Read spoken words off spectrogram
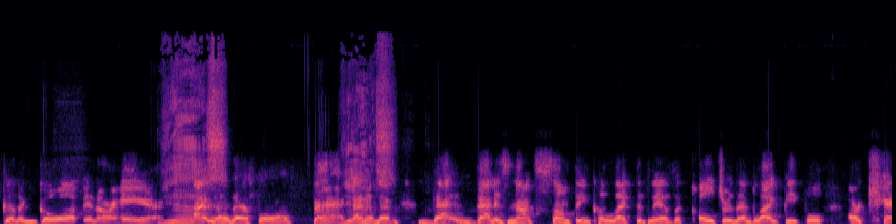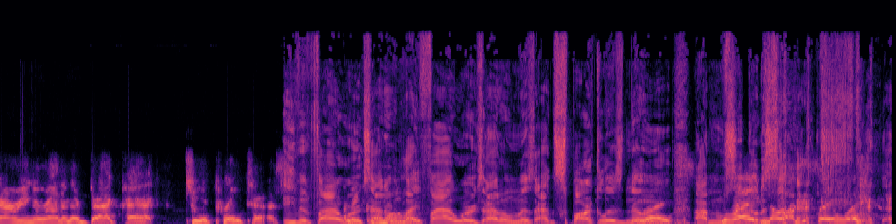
gonna go off in our hand. Yes, I know that for a fact. Yes. I know that that that is not something collectively as a culture that black people are carrying around in their backpack to a protest. Even fireworks. I, mean, I don't on. like fireworks. I don't I, sparklers. No, right. I'm right. No, side. I'm the same way.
